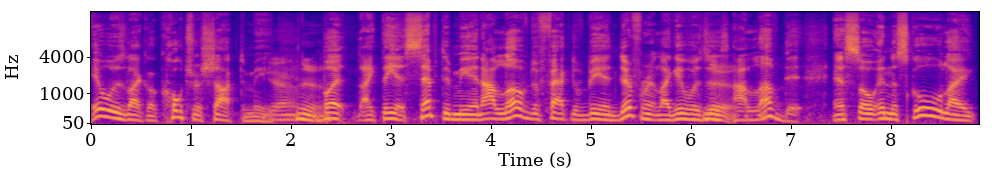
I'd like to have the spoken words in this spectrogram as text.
it was like a culture shock to me. Yeah. Yeah. But like they accepted me, and I loved the fact of being different. Like it was just Yeah. I loved it. And so in the school, like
